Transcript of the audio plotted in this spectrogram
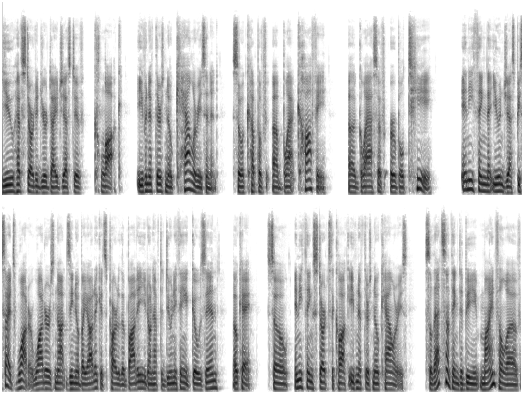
you have started your digestive clock, even if there's no calories in it. So, a cup of uh, black coffee, a glass of herbal tea, anything that you ingest besides water. Water is not xenobiotic, it's part of the body. You don't have to do anything, it goes in. Okay, so anything starts the clock, even if there's no calories. So that's something to be mindful of,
